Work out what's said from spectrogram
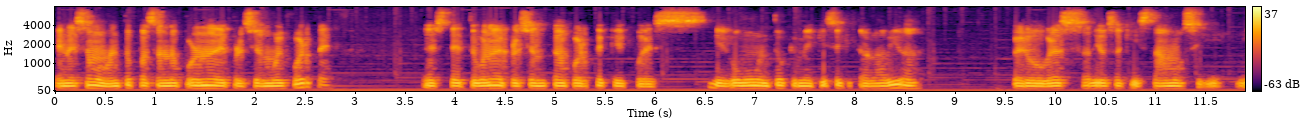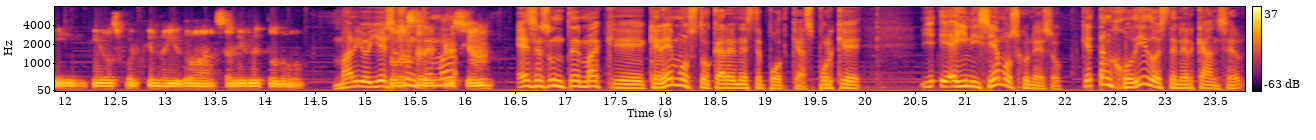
en ese momento pasando por una depresión muy fuerte. Este, tuve una depresión tan fuerte que pues llegó un momento que me quise quitar la vida. Pero gracias a Dios aquí estamos y, Dios fue el que me ayudó a salir de todo. Mario, y ese es un tema. Ese es un tema que queremos tocar en este podcast porque e iniciamos con eso. ¿Qué tan jodido es tener cáncer?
